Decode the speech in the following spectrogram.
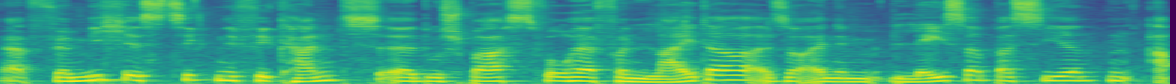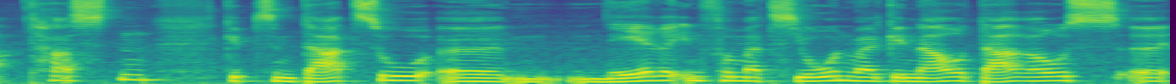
Ja, für mich ist signifikant, äh, du sprachst vorher von LiDAR, also einem laserbasierenden Abtasten. Gibt es denn dazu äh, nähere Informationen, weil genau daraus äh,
